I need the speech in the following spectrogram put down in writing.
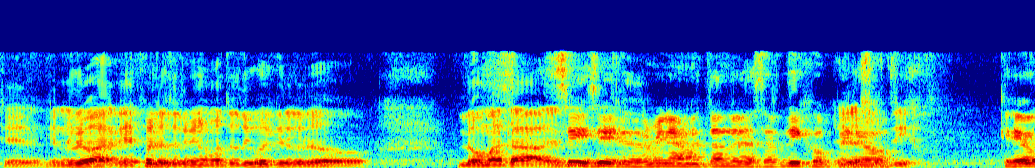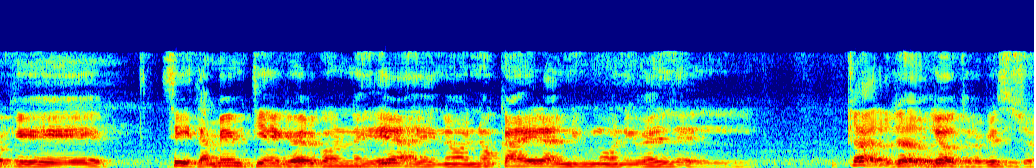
que, que no lo haga, que después lo termina matando igual, creo que lo, lo mata el, Sí, sí, le termina matando el acertijo, el pero acertijo. creo que sí, también tiene que ver con una idea de no, no caer al mismo nivel del, Claro, claro. del otro, qué sé yo.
